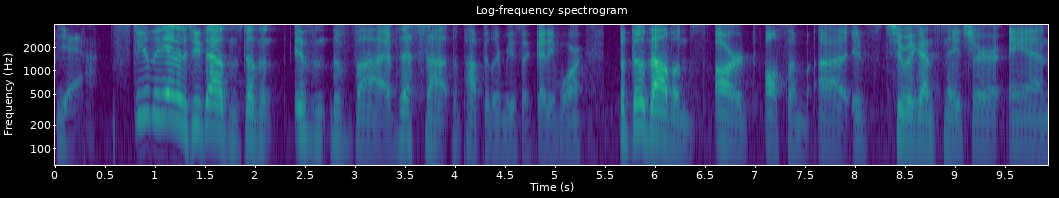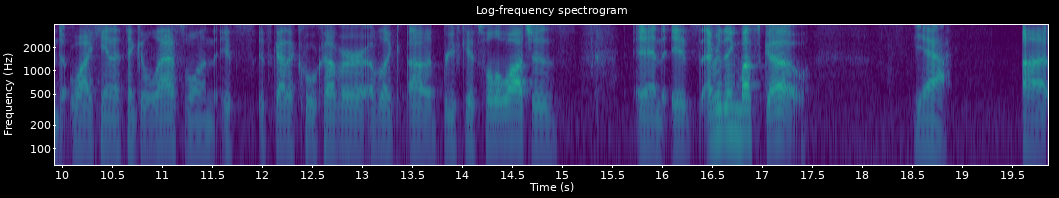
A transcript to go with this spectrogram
Yeah. Steely Dan in the 2000s doesn't isn't the vibe. That's not the popular music anymore. But those albums are awesome. Uh, it's Two Against Nature and why can't I think of the last one? It's it's got a cool cover of like a briefcase full of watches, and it's Everything Must Go. Yeah. Uh,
